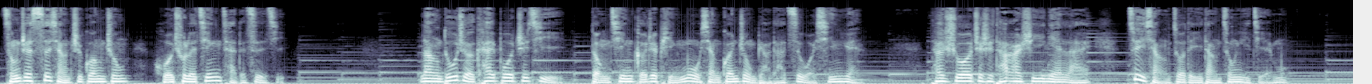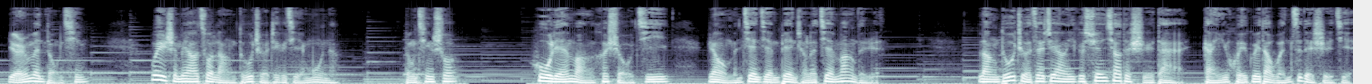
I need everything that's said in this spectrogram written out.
从这思想之光中活出了精彩的自己。朗读者开播之际，董卿隔着屏幕向观众表达自我心愿。他说：“这是他二十一年来最想做的一档综艺节目。”有人问董卿：“为什么要做《朗读者》这个节目呢？”董卿说：“互联网和手机让我们渐渐变成了健忘的人。朗读者在这样一个喧嚣的时代，敢于回归到文字的世界，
